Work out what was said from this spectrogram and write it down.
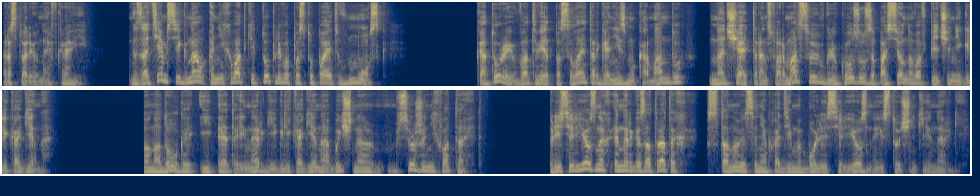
растворенная в крови. Затем сигнал о нехватке топлива поступает в мозг. который в ответ посылает организму команду начать трансформацию в глюкозу запасенного в печени гликогена. Но надолго и этой энергии гликогена обычно все же не хватает. При серьезных энергозатратах становятся необходимы более серьезные источники энергии.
